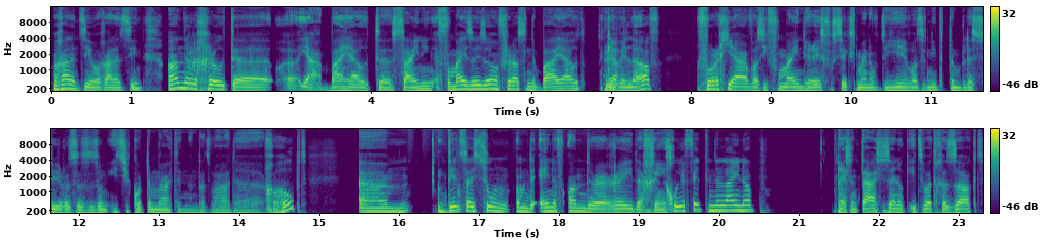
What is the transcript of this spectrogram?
We gaan het zien, we gaan het zien. Andere grote eh, ja, buyout eh, signing. Voor mij sowieso een verrassende buyout. Kevin Love. Vorig jaar was hij voor mij in de race voor Six Man of the Year. Was het niet dat een blessure zijn seizoen ietsje korter maakte dan dat we hadden gehoopt. Ehm, dit seizoen om de een of andere reden geen goede fit in de line-up. Percentages zijn ook iets wat gezakt.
